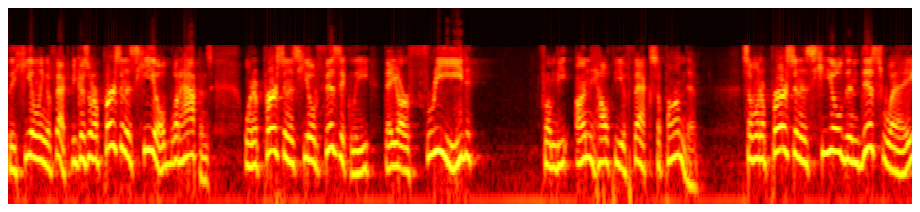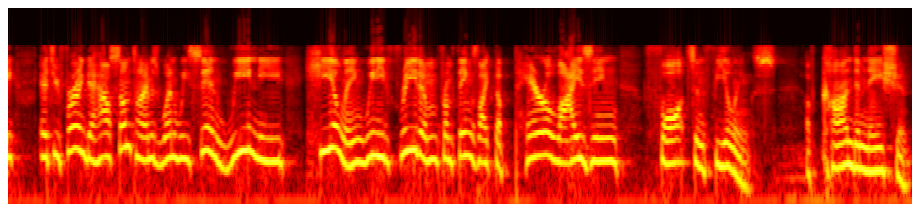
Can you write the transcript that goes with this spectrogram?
The healing effect. Because when a person is healed, what happens? When a person is healed physically, they are freed from the unhealthy effects upon them. So when a person is healed in this way, it's referring to how sometimes when we sin, we need healing, we need freedom from things like the paralyzing thoughts and feelings of condemnation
